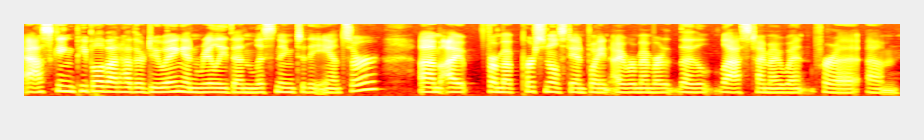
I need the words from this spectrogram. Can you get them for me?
asking people about how they're doing and really then listening to the answer. Um, I, from a personal standpoint, I remember the last time I went for a um,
